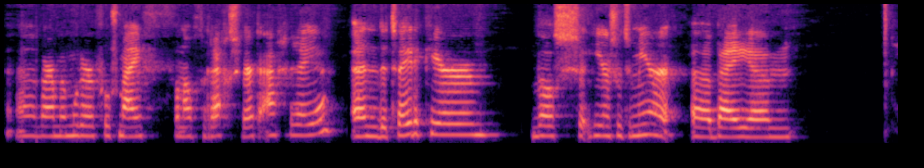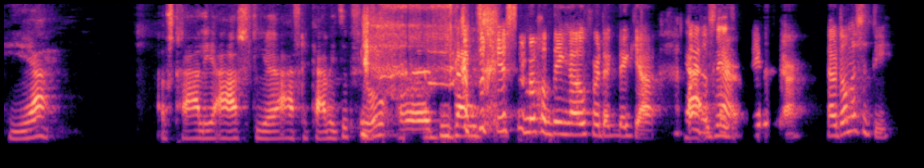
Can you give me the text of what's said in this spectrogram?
uh, waar mijn moeder volgens mij vanaf rechts werd aangereden. En de tweede keer was hier in Zoetermeer uh, bij, um, ja, Australië, Azië, Afrika, weet ik veel. Uh, die bij... ik had er gisteren nog een ding over dat ik denk, ja, ja oh, dat, is daar. Nee, dat is daar. Nou, dan is het die.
